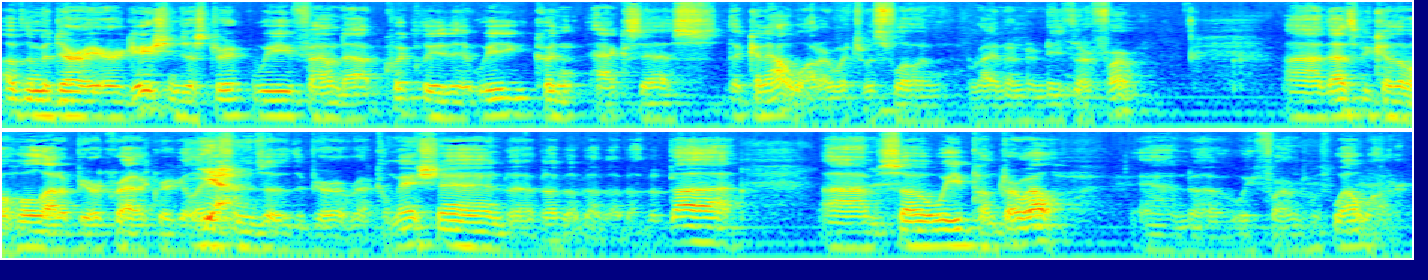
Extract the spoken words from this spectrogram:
of the Madera Irrigation District, we found out quickly that we couldn't access the canal water, which was flowing right underneath our farm. Uh, that's because of a whole lot of bureaucratic regulations yeah. of the Bureau of Reclamation, blah, blah, blah, blah, blah, blah, blah. Um, so we pumped our well and uh, we farmed with well water.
